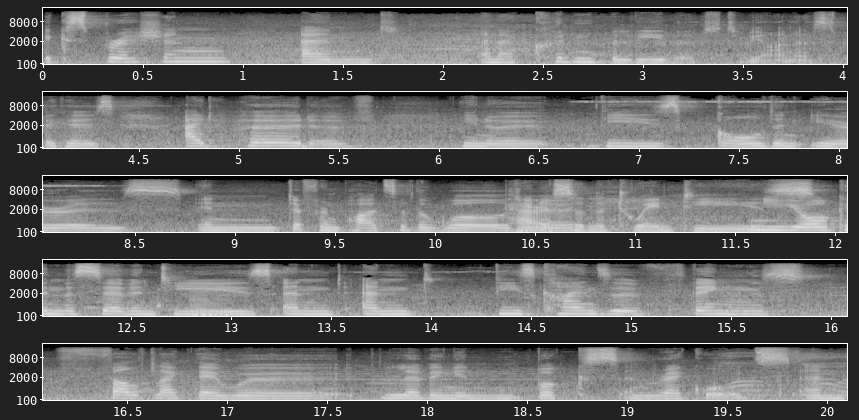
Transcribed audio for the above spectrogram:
expression and and i couldn't believe it to be honest because i'd heard of you know these golden eras in different parts of the world you Paris know, in the 20s. New York in the 70s and and these kinds of things felt like they were living in books and records and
